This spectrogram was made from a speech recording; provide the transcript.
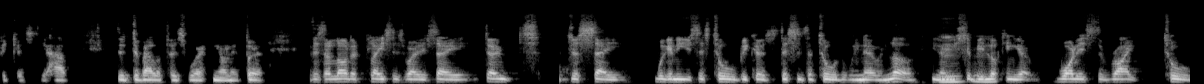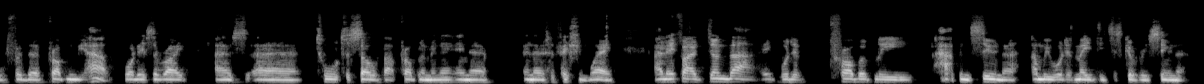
because you have the developers working on it, but there's a lot of places where you say, don't just say, we're going to use this tool because this is a tool that we know and love. You know, mm-hmm. you should be mm-hmm. looking at what is the right tool for the problem you have. What is the right as uh, tool to solve that problem in a, in a in an efficient way. And if I'd done that, it would have probably happened sooner, and we would have made the discovery sooner.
